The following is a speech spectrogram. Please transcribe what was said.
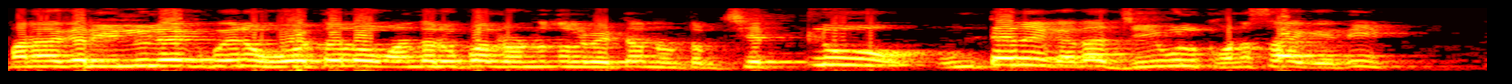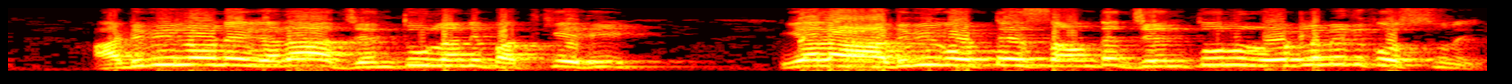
మన దగ్గర ఇల్లు లేకపోయినా హోటల్లో వంద రూపాయలు రెండు వందలు పెట్టని ఉంటాం చెట్లు ఉంటేనే కదా జీవులు కొనసాగేది. అడవిలోనే కదా జంతువులన్నీ బతికేది. ఇలా అడవి కొట్టేస్తా ఉంటే జంతువులు రోడ్ల మీదకి వస్తున్నాయి.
